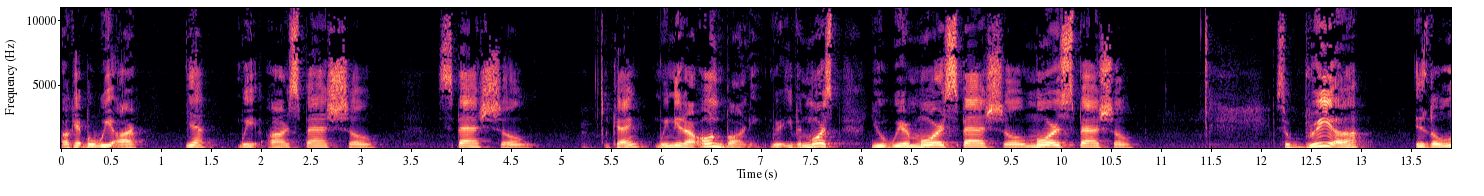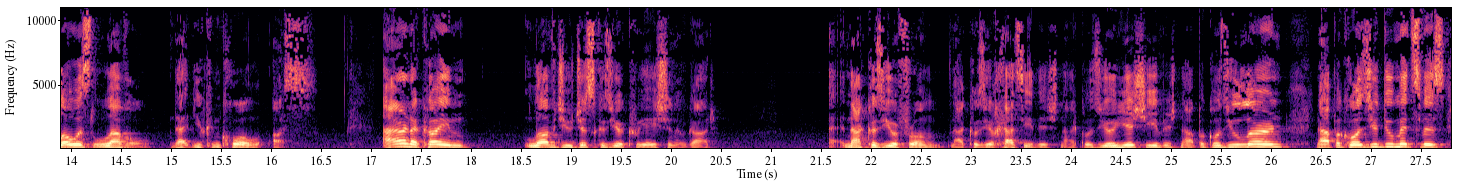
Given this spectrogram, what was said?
Okay, but we are, yeah, we are special special. Okay? We need our own Barney. We're even more, you, we're more special, more special. So Bria is the lowest level that you can call us. Aaron HaKoyin loved you just because you're a creation of God. Not because you're from, not because you're Hasidish, not because you're Yeshivish, not because you learn, not because you do mitzvahs.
